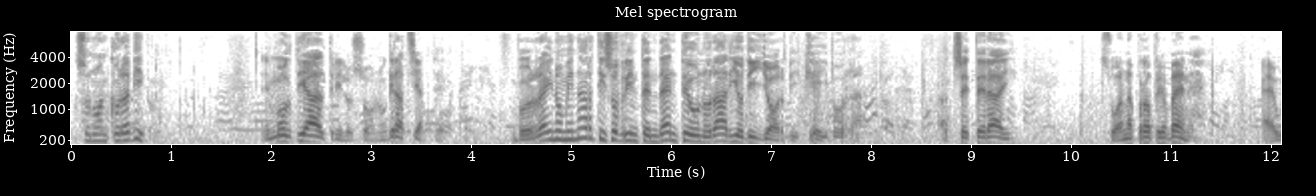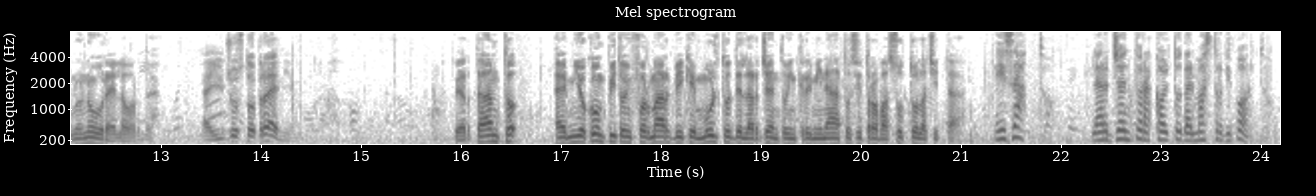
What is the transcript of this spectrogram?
Sono ancora vivo. E molti altri lo sono, grazie a te. Vorrei nominarti sovrintendente onorario di Jorvik, Eivor. Accetterai? Suona proprio bene. È un onore, Lord. È il giusto premio. Pertanto, è mio compito informarvi che molto dell'argento incriminato si trova sotto la città. Esatto. L'argento raccolto dal mastro di porto.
